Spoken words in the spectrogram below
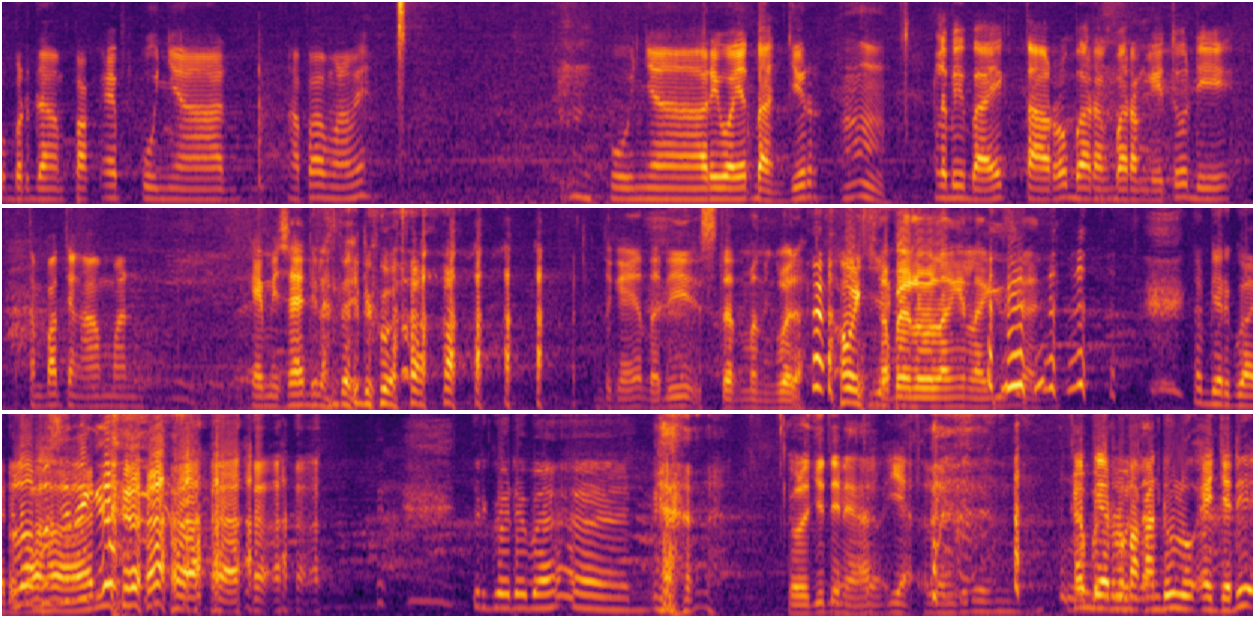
berdampak, eh punya apa namanya, punya riwayat banjir, Mm-mm. lebih baik taruh barang-barang itu di tempat yang aman. Kayak misalnya di lantai dua. itu kayaknya tadi statement gue dah Oh iya. Ngapain lo ulangin lagi sih? Nah, biar gua ada Lu sih, bahan. Biar gua ada bahan. gue lanjutin ya Tuh, Iya, lu lanjutin. Kan biar lu makan dulu. Eh jadi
